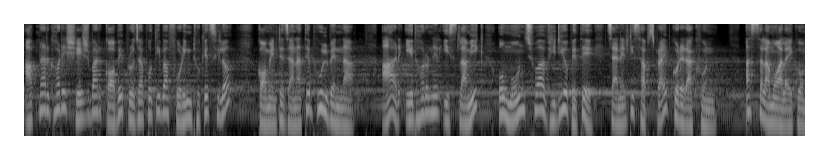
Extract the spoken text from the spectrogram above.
আপনার ঘরে শেষবার কবে প্রজাপতি বা ফড়িং ঢুকেছিল? কমেন্টে জানাতে ভুলবেন না। আর এ ধরনের ইসলামিক ও মন ছোঁয়া ভিডিও পেতে চ্যানেলটি সাবস্ক্রাইব করে রাখুন। আসসালামু আলাইকুম।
